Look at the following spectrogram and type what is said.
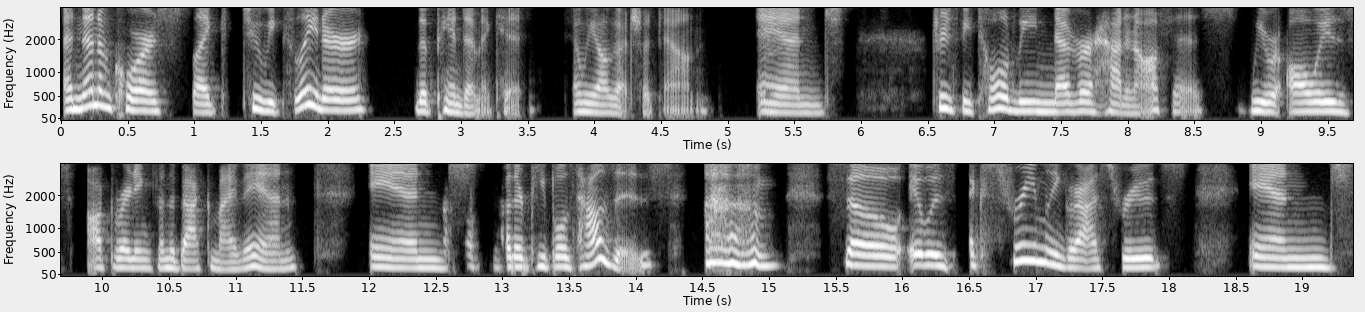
And then, of course, like two weeks later, the pandemic hit and we all got shut down. And truth be told, we never had an office. We were always operating from the back of my van and other people's houses. Um, so it was extremely grassroots. And,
